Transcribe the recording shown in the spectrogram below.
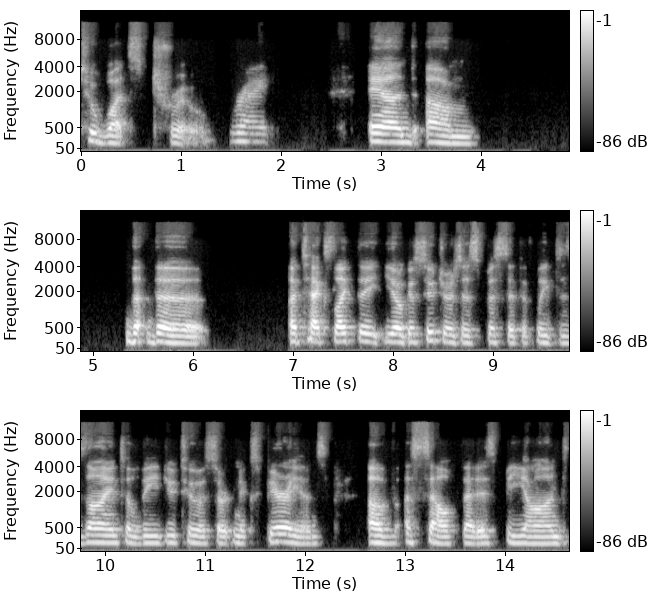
to what's true? Right. And um the the a text like the Yoga Sutras is specifically designed to lead you to a certain experience of a self that is beyond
